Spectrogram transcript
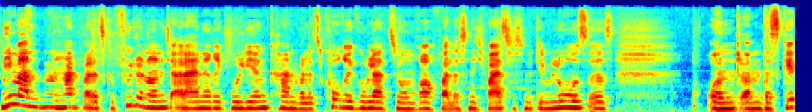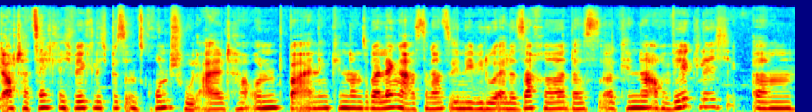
niemanden hat, weil es Gefühle noch nicht alleine regulieren kann, weil es Koregulation braucht, weil es nicht weiß, was mit ihm los ist, Und ähm, das geht auch tatsächlich wirklich bis ins Grundschulalter und bei einigen Kindern sogar länger. Das ist eine ganz individuelle Sache, dass äh, Kinder auch wirklich ähm,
